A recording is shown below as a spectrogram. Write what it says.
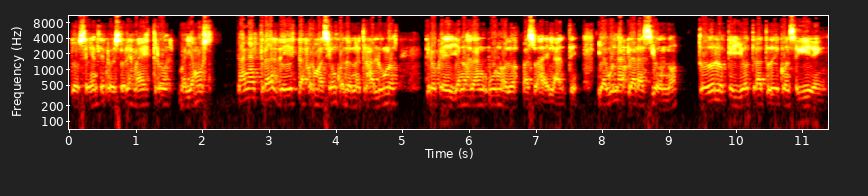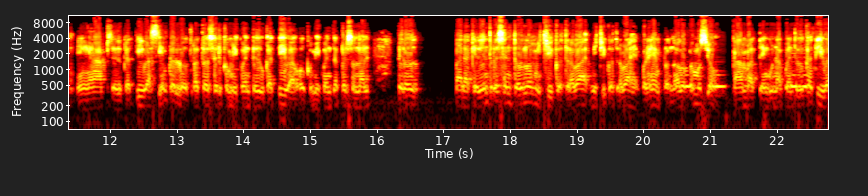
docentes, profesores, maestros, vayamos tan atrás de esta formación cuando nuestros alumnos creo que ya nos dan uno o dos pasos adelante. Y alguna aclaración, ¿no? Todo lo que yo trato de conseguir en, en apps educativas, siempre lo trato de hacer con mi cuenta educativa o con mi cuenta personal, pero para que dentro de ese entorno mis chicos trabajen, mis chicos trabajen. Por ejemplo, no hago promoción, Canva, tengo una cuenta educativa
